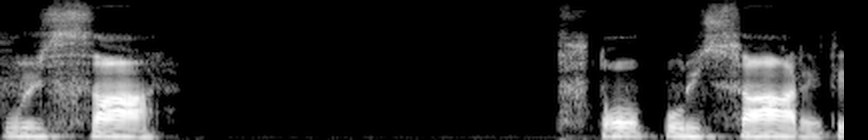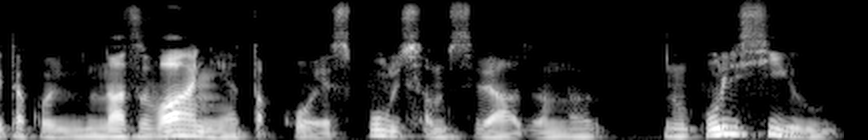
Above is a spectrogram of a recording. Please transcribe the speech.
пульсар. Что пульсары? Ты такой, название такое, с пульсом связано. Ну, пульсирует.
